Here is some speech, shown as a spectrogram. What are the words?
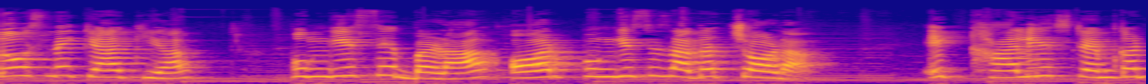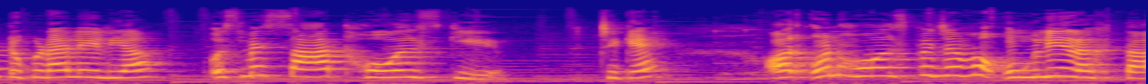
तो उसने क्या किया? पुंगी से बड़ा और पुंगी से ज़्यादा चौड़ा, एक खाली स्टेम का टुकड़ा ले लिया, उसमें सात होल्स किए, ठीक है? और उन होल्स पे जब वो उंगली रखता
